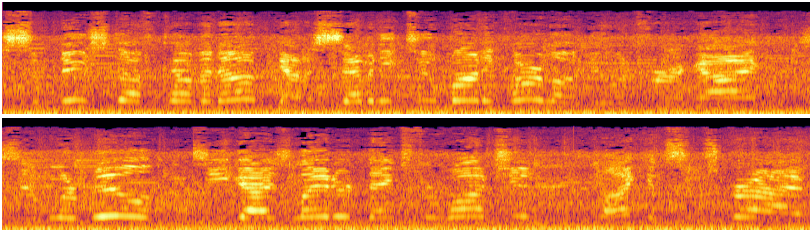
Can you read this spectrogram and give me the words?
Some new stuff coming up. Got a 72 Monte Carlo doing for a guy. Similar build, See you guys later. Thanks for watching. Like and subscribe.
